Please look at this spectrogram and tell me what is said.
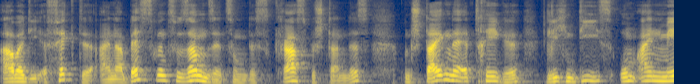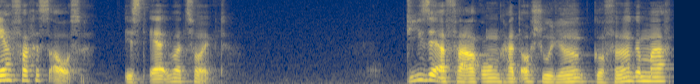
aber die Effekte einer besseren Zusammensetzung des Grasbestandes und steigender Erträge glichen dies um ein Mehrfaches aus ist er überzeugt. Diese Erfahrung hat auch Julien Goffin gemacht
